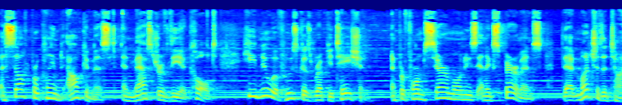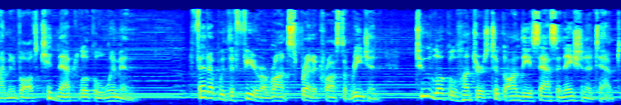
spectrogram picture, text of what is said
A self proclaimed alchemist and master of the occult, he knew of Houska's reputation and performed ceremonies and experiments that much of the time involved kidnapped local women. Fed up with the fear Arant spread across the region, two local hunters took on the assassination attempt,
